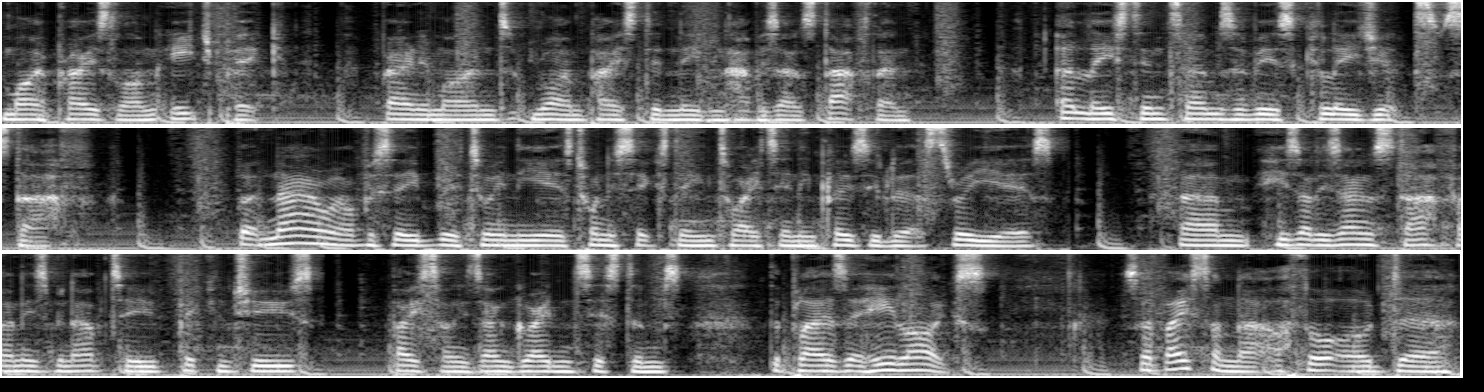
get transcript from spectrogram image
my appraisal on each pick. Bearing in mind, Ryan Pace didn't even have his own staff then, at least in terms of his collegiate staff. But now, obviously, between the years 2016 to 18, inclusively, that's three years, um, he's had his own staff and he's been able to pick and choose based on his own grading systems the players that he likes. So, based on that, I thought I'd uh,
